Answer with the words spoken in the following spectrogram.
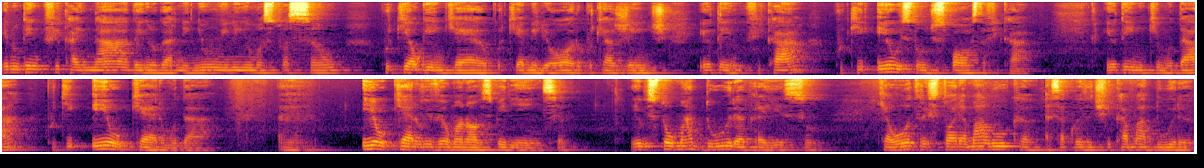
Eu não tenho que ficar em nada, em lugar nenhum, em nenhuma situação, porque alguém quer, ou porque é melhor, ou porque a gente. Eu tenho que ficar porque eu estou disposta a ficar. Eu tenho que mudar porque eu quero mudar. É, eu quero viver uma nova experiência. Eu estou madura para isso. Que é outra história maluca, essa coisa de ficar madura,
